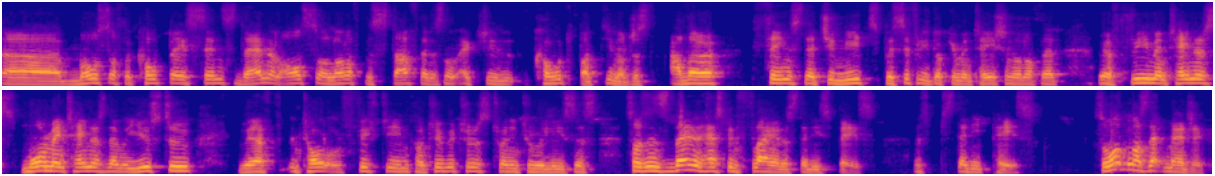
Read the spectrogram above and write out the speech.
uh, most of the code base since then, and also a lot of the stuff that is not actually code, but you know, just other things that you need, specifically documentation, all of that. We have three maintainers, more maintainers than we used to. We have in total 15 contributors, 22 releases. So since then, it has been flying at a steady space, a steady pace. So what was that magic?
